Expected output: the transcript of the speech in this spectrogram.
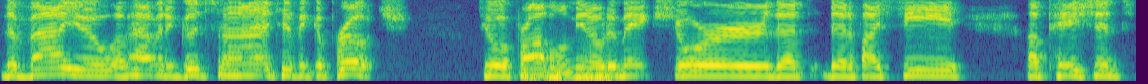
the value of having a good scientific approach to a problem. You know, to make sure that that if I see a patient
